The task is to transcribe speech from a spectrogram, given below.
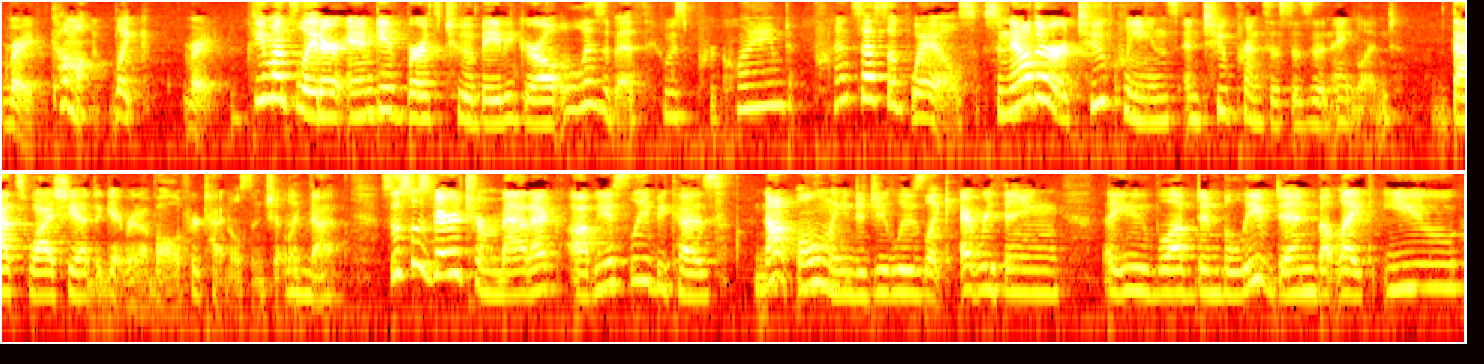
right, come on, like right. a few months later, Anne gave birth to a baby girl, Elizabeth, who was proclaimed Princess of Wales. So now there are two queens and two princesses in England. That's why she had to get rid of all of her titles and shit like that. Mm-hmm. So this was very traumatic, obviously, because not only did you lose like everything that you loved and believed in, but like you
